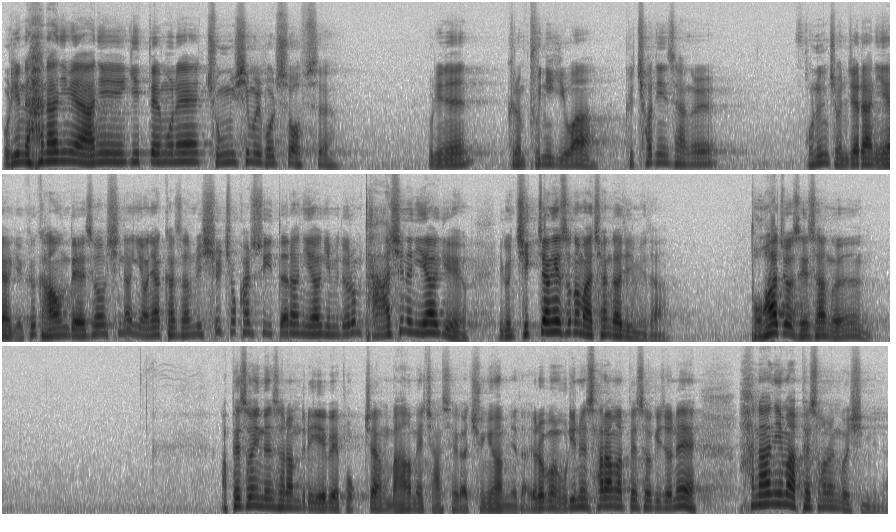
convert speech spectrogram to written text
우리는 하나님이 아니기 때문에 중심을 볼 수 없어요. 우리는 그런 분위기와 그 첫인상을 보는 존재란 이야기. 그 가운데에서 신앙이 연약한 사람들이 실족할 수 있다는 이야기입니다. 여러분 다 아시는 이야기예요. 이건 직장에서도 마찬가지입니다. 도와줘 세상은 앞에 서 있는 사람들의 예배 복장, 마음의 자세가 중요합니다. 여러분 우리는 사람 앞에 서기 전에 하나님 앞에 서는 것입니다.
